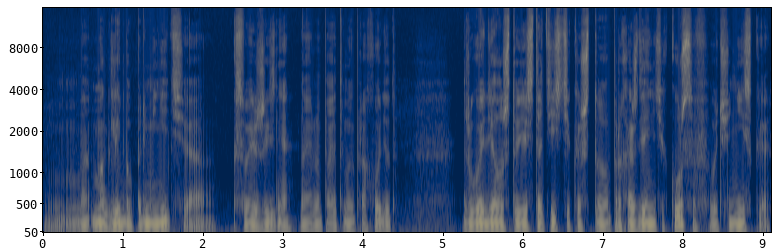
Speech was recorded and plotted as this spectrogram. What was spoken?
могли бы применить а, к своей жизни. Наверное, поэтому и проходят. Другое дело, что есть статистика, что прохождение этих курсов очень низкое.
